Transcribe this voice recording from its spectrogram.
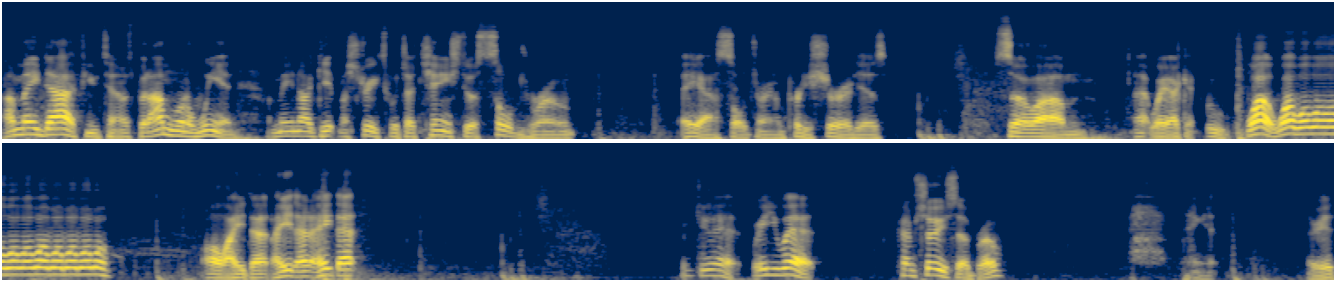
I may die a few times, but I'm going to win. I may not get my streaks, which I changed to assault drone. AI assault drone, I'm pretty sure it is. So, um, that way I can... Ooh. Whoa, whoa, whoa, whoa, whoa, whoa, whoa, whoa, whoa, whoa. Oh, I hate that. I hate that. I hate that. Where'd you at? Where you at? Come show yourself, bro. Dang it. There you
